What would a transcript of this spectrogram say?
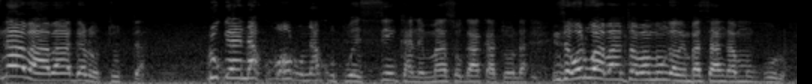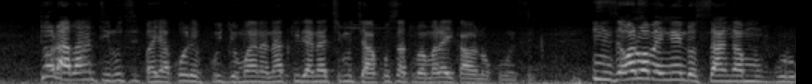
n'abo abaagala otutta. Lugenda kuba olunaku twesinkane mu maaso ga katonda. Nze waliwo abantu abamu nga bwe mbasanga mu ggulu. Tolaba nti lusifa yakola effujjo mwana nakkirira nakimu kyakusatu bamalayika wano ku nsi. Nze waliwo bengenda osanga mu ggulu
